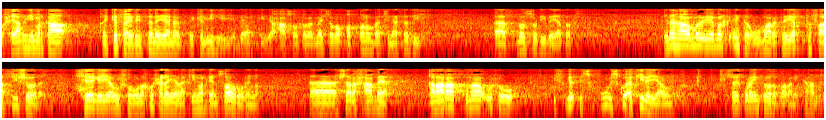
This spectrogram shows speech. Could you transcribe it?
waxyaabihii markaa ay ka faaidaysanayaan bekelihii iyo beerkii iyo waxaasoo dabeedna isagoo qodban unbaa jinaasadiisa loo soo dhiibaya dadka inaha mariya marka inta uu maaragtay yar tafaasiishooda sheegaya uu shuruuda ku xidhaya laakiin markaynu soo ururino sharaxa dheer qaraaraadkuna wuxuu is wuu isku akidayaa un shay qura intooda badani ka hadlay.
